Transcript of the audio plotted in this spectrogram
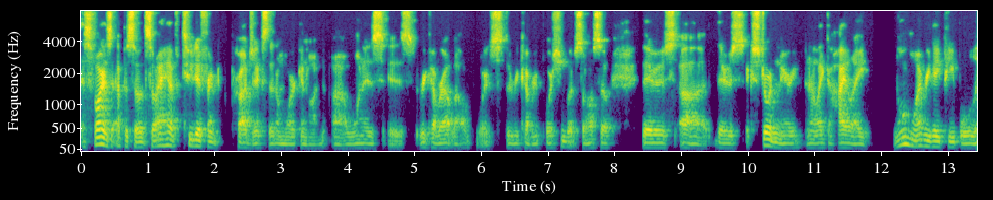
as far as episodes, so I have two different projects that I'm working on. Uh, one is is Recover Out Loud, where it's the recovery portion, but it's also there's uh, there's extraordinary, and I like to highlight normal everyday people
